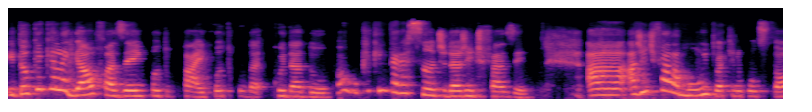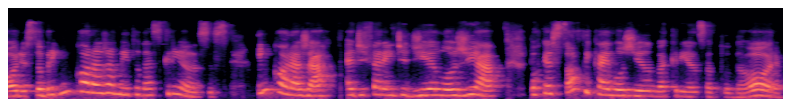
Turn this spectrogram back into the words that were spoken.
Então, o que, é legal fazer enquanto pai, enquanto cuidador? O que, que é interessante da gente fazer? A, a gente fala muito aqui no consultório sobre encorajamento das crianças. Encorajar é diferente de elogiar, porque só ficar elogiando a criança toda hora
